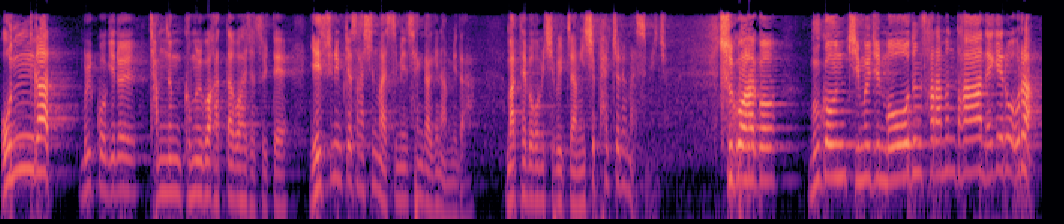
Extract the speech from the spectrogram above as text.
온갖 물고기를 잡는 그물과 같다고 하셨을 때 예수님께서 하신 말씀이 생각이 납니다. 마태복음 11장 28절의 말씀이죠. 수고하고 무거운 짐을 진 모든 사람은 다 내게로 오라.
